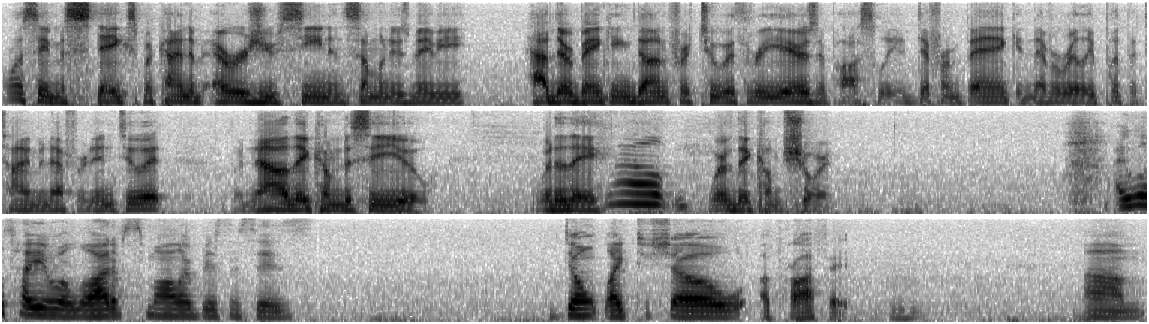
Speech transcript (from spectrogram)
I want to say mistakes, but kind of errors you've seen in someone who's maybe had their banking done for two or three years at possibly a different bank and never really put the time and effort into it, but now they come to see you. What do they, Well, where have they come short? I will tell you, a lot of smaller businesses don't like to show a profit um,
